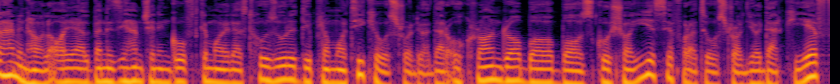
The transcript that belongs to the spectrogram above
در همین حال آقای البنزی همچنین گفت که مایل است حضور دیپلماتیک استرالیا در اوکراین را با بازگشایی سفارت استرالیا در کیف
